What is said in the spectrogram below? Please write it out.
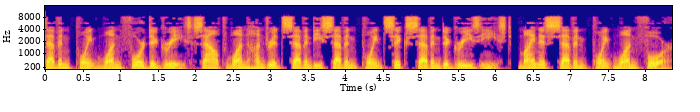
7.14 degrees south 177.67 degrees east, minus 7.14,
